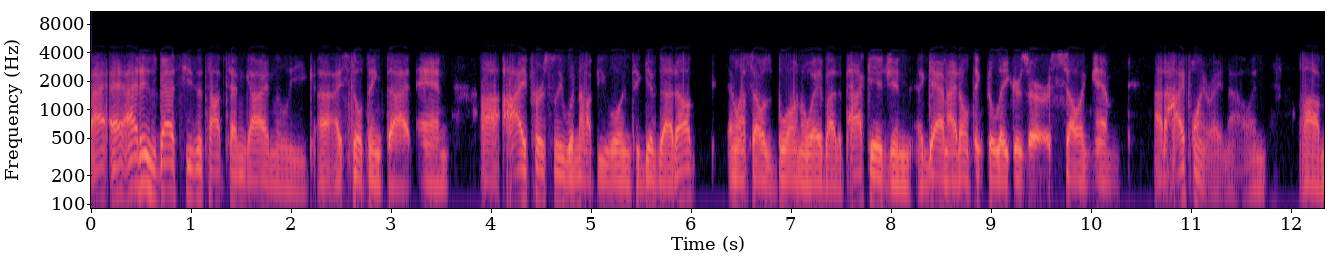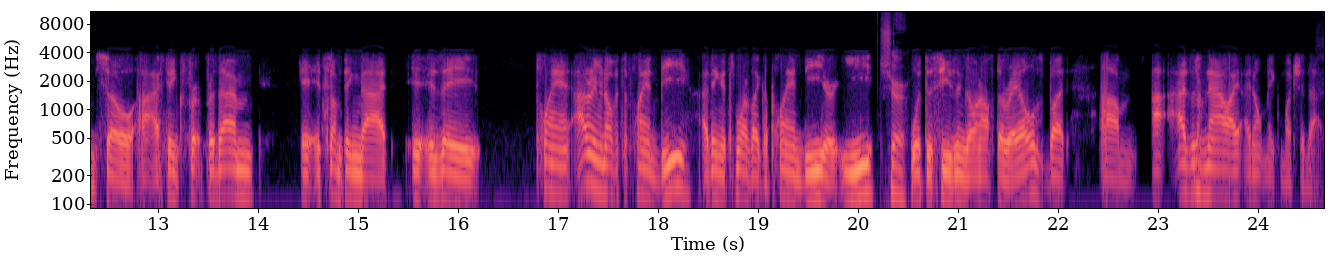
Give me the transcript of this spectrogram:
at his best, he's a top ten guy in the league. I still think that, and Uh, I personally would not be willing to give that up unless I was blown away by the package. And again, I don't think the Lakers are selling him at a high point right now. And um, so I think for, for them, it's something that is a plan. I don't even know if it's a plan B. I think it's more of like a plan D or E sure. with the season going off the rails. But um, as of now, I, I, don't make much of that.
